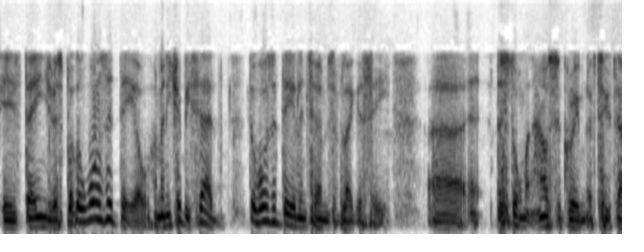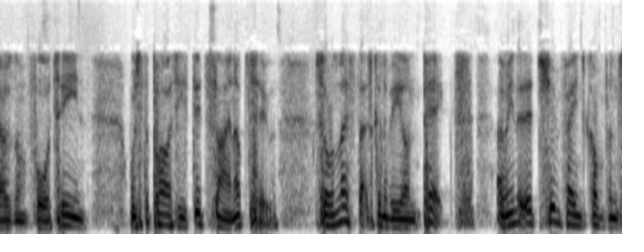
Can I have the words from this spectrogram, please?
is dangerous. But there was a deal. I mean, it should be said there was a deal in terms of legacy. Uh, the Stormont House Agreement of 2014, which the parties did sign up to. So unless that's going to be unpicked, I mean, at the Sinn Féin's conference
